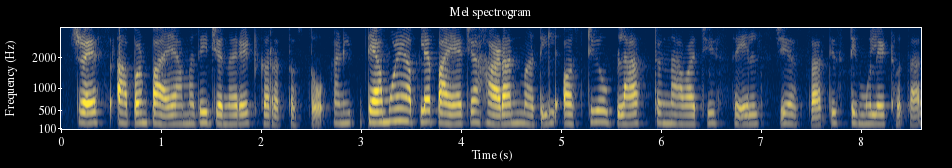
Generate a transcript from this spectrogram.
स्ट्रेस आपण पायामध्ये जनरेट करत असतो आणि त्यामुळे आपल्या पायाच्या हाडांमधील ऑस्टिओब्लास्ट नावाचे सेल्स जे असतात ते स्टिम्युलेट होतात.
